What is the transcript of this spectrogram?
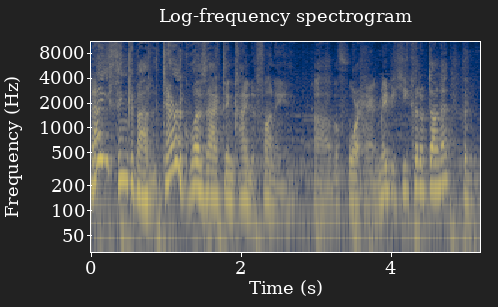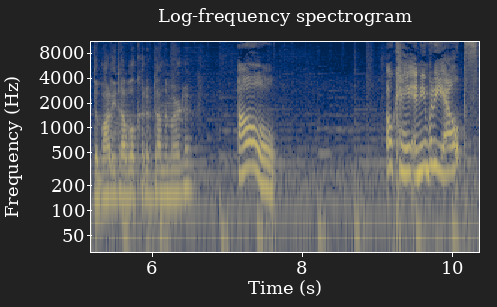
Now you think about it, Derek was acting kind of funny uh, beforehand. Maybe he could have done it. The the body double could have done the murder. Oh. Okay, anybody else?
